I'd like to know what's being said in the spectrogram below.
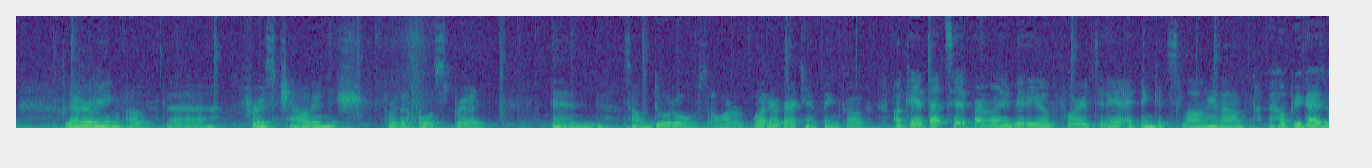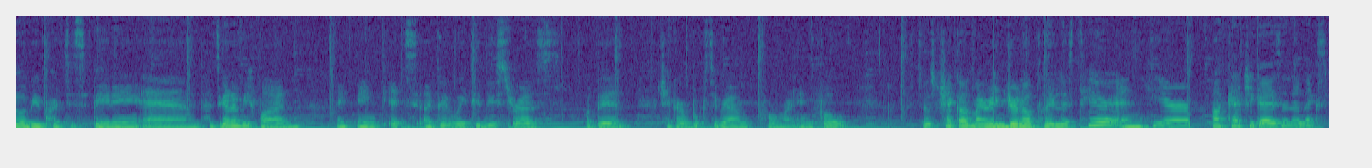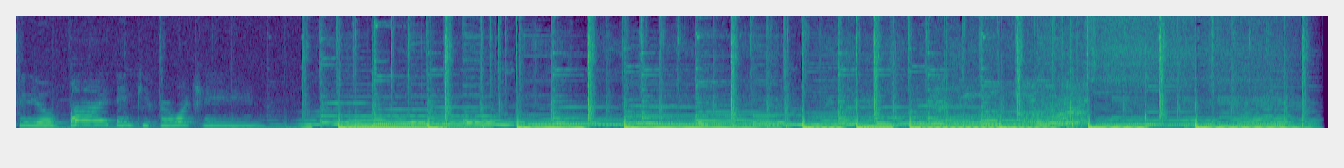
lettering of the first challenge for the whole spread and some doodles or whatever I can think of. Okay, that's it for my video for today. I think it's long enough. I hope you guys will be participating and it's gonna be fun. I think it's a good way to de-stress a bit. Check our bookstagram for more info. Just check out my reading journal playlist here and here. I'll catch you guys in the next video. Bye! Thank you for watching!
